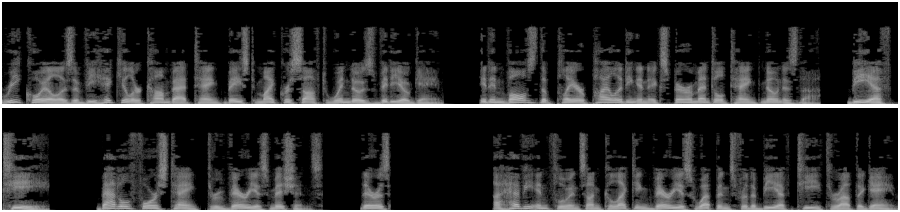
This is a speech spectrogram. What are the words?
Recoil is a vehicular combat tank-based Microsoft Windows video game. It involves the player piloting an experimental tank known as the BFT Battle Force Tank through various missions. There is a heavy influence on collecting various weapons for the BFT throughout the game.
